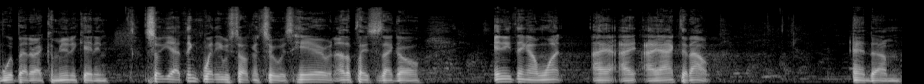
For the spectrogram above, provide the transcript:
we're better at communicating. So yeah, I think what he was talking to is here and other places I go. Anything I want, I, I, I act it out. And um,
